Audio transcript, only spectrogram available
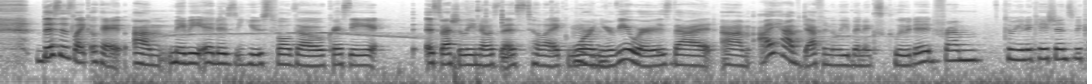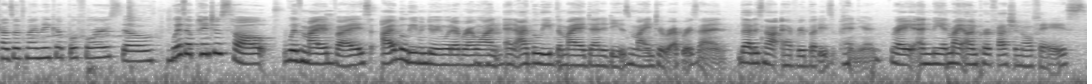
this is like okay um maybe it is useful though chrissy especially knows this to like warn your viewers that um, i have definitely been excluded from communications because of my makeup before. So with a pinch of salt with my advice i believe in doing whatever i want and i believe that my identity is mine to represent. That is not everybody's opinion right? And me and my unprofessional face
